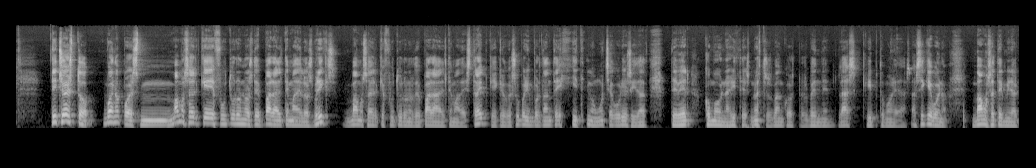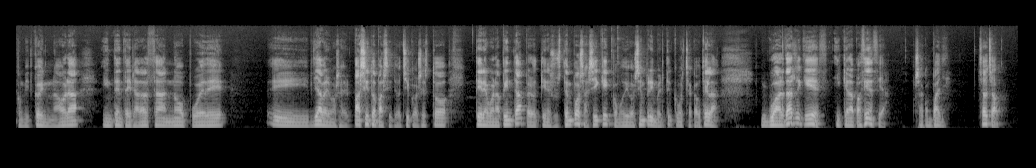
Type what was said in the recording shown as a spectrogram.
Dicho esto, bueno, pues mm, vamos a ver qué futuro nos depara el tema de los BRICS, vamos a ver qué futuro nos depara el tema de Stripe, que creo que es súper importante y tengo mucha curiosidad de ver cómo narices nuestros bancos nos venden las criptomonedas. Así que bueno, vamos a terminar con Bitcoin una hora, intenta ir al alza, no puede y ya veremos a ver, pasito a pasito, chicos, esto tiene buena pinta, pero tiene sus tempos, así que como digo, siempre invertir con mucha cautela, guardar liquidez y que la paciencia os acompañe. Chao, chao.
